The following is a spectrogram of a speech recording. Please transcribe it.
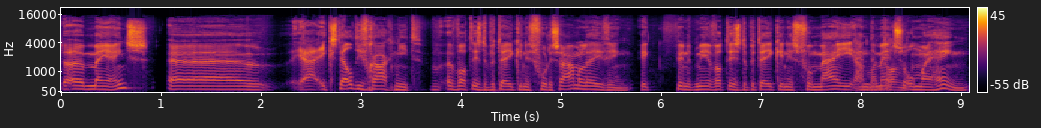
eh, mee eens. Eh, ja, ik stel die vraag niet. Wat is de betekenis voor de samenleving? Ik vind het meer, wat is de betekenis voor mij en de mensen dan- om mij heen?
